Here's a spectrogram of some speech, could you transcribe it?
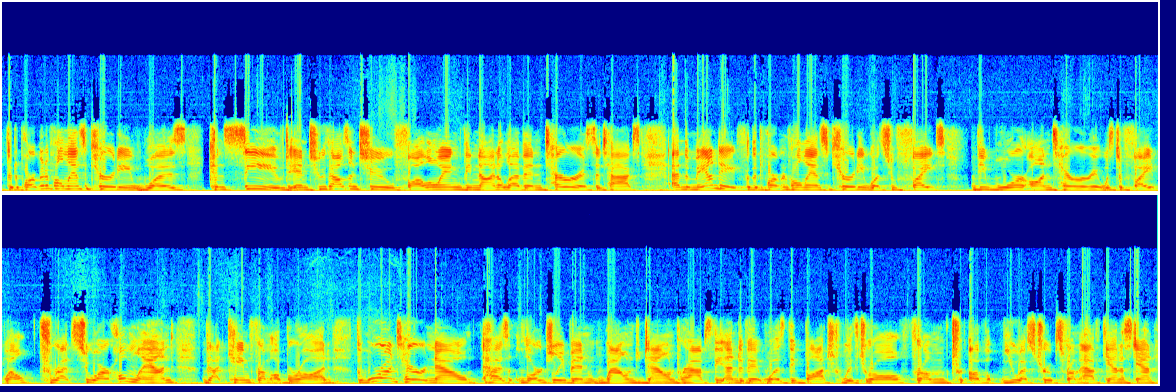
The Department of Homeland Security was conceived in 2002 following the 9 11 terrorist attacks. And the mandate for the Department of Homeland Security was to fight the war on terror. It was to fight, well, threats to our homeland that came from abroad. The war on terror now has largely been wound down. Perhaps the end of it was the botched withdrawal from of U.S. troops from Afghanistan.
